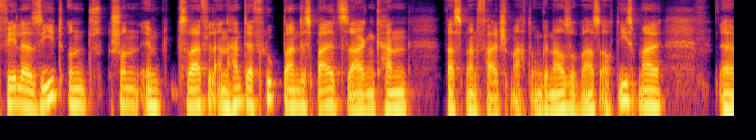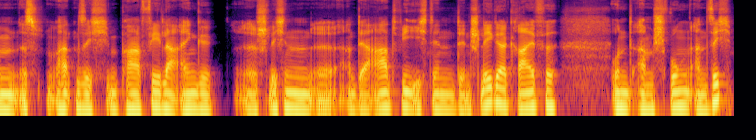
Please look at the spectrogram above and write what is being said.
Fehler sieht und schon im Zweifel anhand der Flugbahn des Balls sagen kann, was man falsch macht. Und genauso war es auch diesmal. Ähm, es hatten sich ein paar Fehler eingeschlichen äh, an der Art, wie ich den, den Schläger greife und am Schwung an sich.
